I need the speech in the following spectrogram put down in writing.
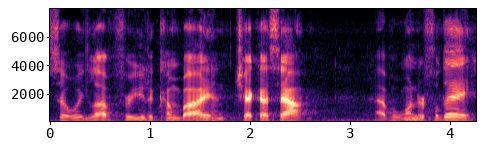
So we'd love for you to come by and check us out. Have a wonderful day.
